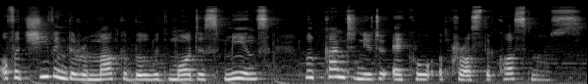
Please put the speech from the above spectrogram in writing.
of achieving the remarkable with modest means will continue to echo across the cosmos.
